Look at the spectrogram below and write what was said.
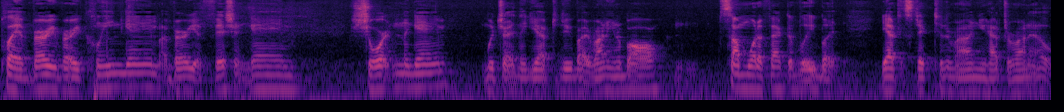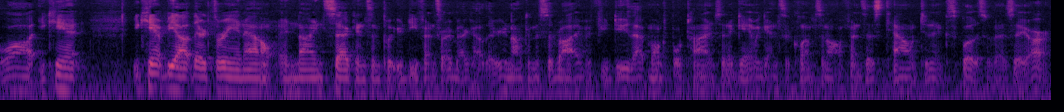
Play a very very clean game, a very efficient game, shorten the game, which I think you have to do by running the ball somewhat effectively, but you have to stick to the run. You have to run it a lot. You can't you can't be out there three and out in nine seconds and put your defense right back out there. You're not going to survive if you do that multiple times in a game against a Clemson offense as talented and explosive as they are.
